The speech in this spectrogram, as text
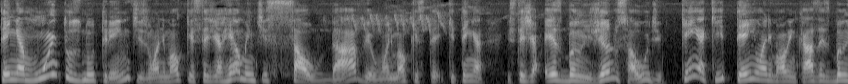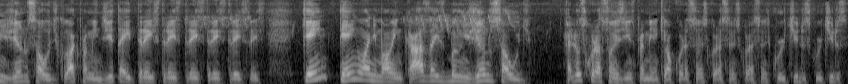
tenha muitos nutrientes, um animal que esteja realmente saudável, um animal que, este, que tenha, esteja esbanjando saúde. Quem aqui tem um animal em casa esbanjando saúde? Coloca para mim, dita aí 3, 3, 3, 3, 3, 3. Quem tem um animal em casa esbanjando saúde? Cadê os coraçõezinhos para mim aqui? Ó, corações, corações, corações, curtidos, curtidos.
